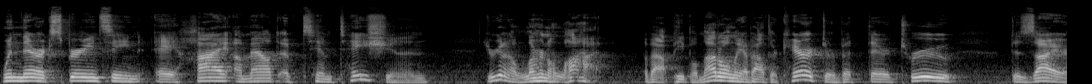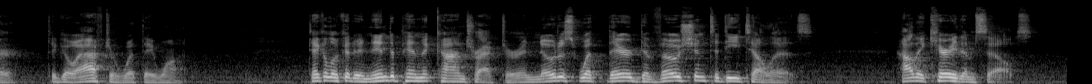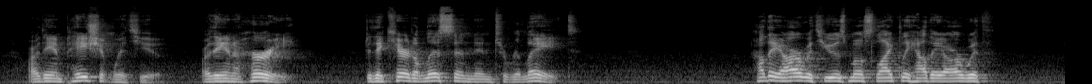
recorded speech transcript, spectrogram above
when they're experiencing a high amount of temptation, you're going to learn a lot about people, not only about their character, but their true desire to go after what they want. Take a look at an independent contractor and notice what their devotion to detail is, how they carry themselves. Are they impatient with you? Are they in a hurry? Do they care to listen and to relate? How they are with you is most likely how they are with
